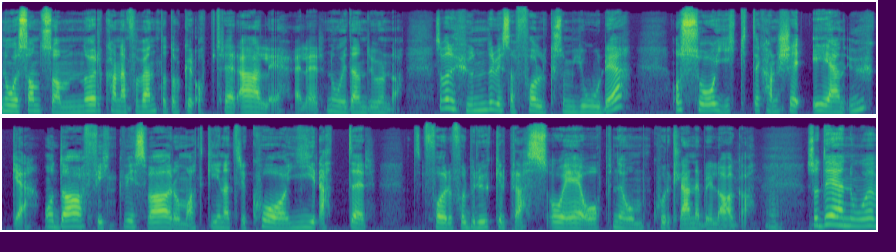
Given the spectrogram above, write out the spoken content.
noe sånt som 'Når kan jeg forvente at dere opptrer ærlig?' eller noe i den duren. da. Så var det hundrevis av folk som gjorde det. Og så gikk det kanskje én uke, og da fikk vi svar om at Gina Tricot gir etter for forbrukerpress og er åpne om hvor klærne blir laga. Mm. Så det er noe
